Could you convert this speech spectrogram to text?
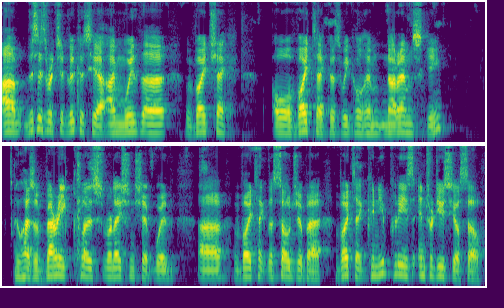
um, this is Richard Lucas here. I'm with uh, Wojciech, or Wojtek as we call him, Naremski, who has a very close relationship with uh, Wojtek the Soldier Bear. Wojtek, can you please introduce yourself?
